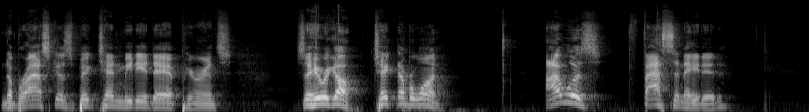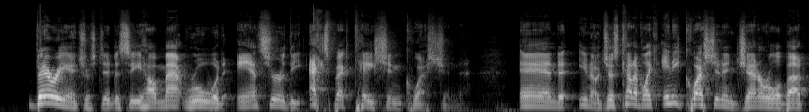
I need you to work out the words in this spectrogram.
Nebraska's Big Ten Media Day appearance. So here we go. Take number one. I was fascinated, very interested to see how Matt Rhule would answer the expectation question. And, you know, just kind of like any question in general about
